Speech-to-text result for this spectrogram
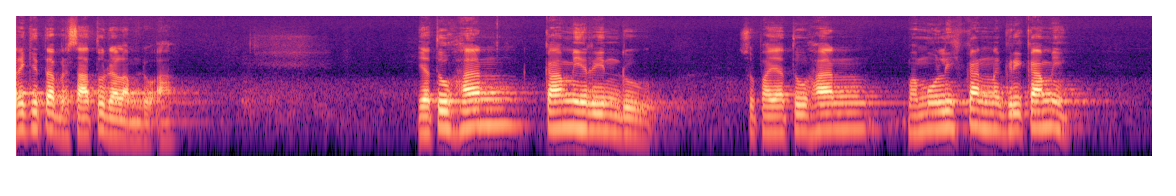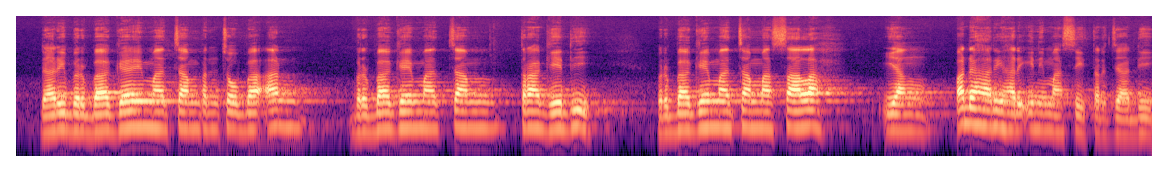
Mari kita bersatu dalam doa. Ya Tuhan, kami rindu supaya Tuhan memulihkan negeri kami dari berbagai macam pencobaan, berbagai macam tragedi, berbagai macam masalah yang pada hari-hari ini masih terjadi.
